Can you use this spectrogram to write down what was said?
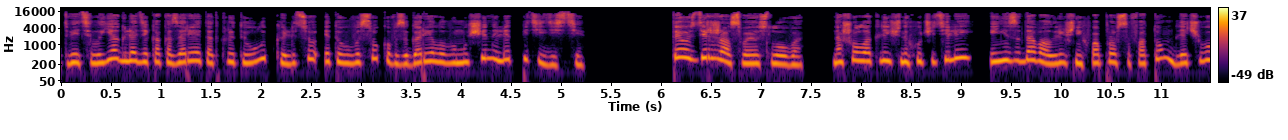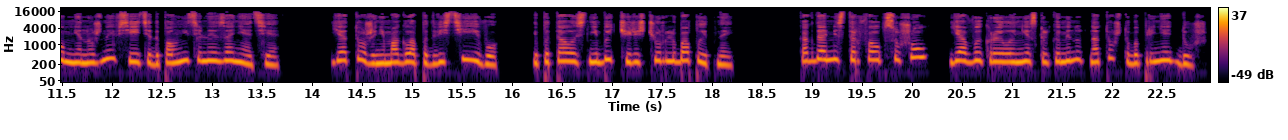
ответила я, глядя, как озаряет открытой улыбкой лицо этого высокого загорелого мужчины лет пятидесяти. Тео сдержал свое слово, нашел отличных учителей и не задавал лишних вопросов о том, для чего мне нужны все эти дополнительные занятия. Я тоже не могла подвести его и пыталась не быть чересчур любопытной. Когда мистер Фелпс ушел, я выкроила несколько минут на то, чтобы принять душ,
